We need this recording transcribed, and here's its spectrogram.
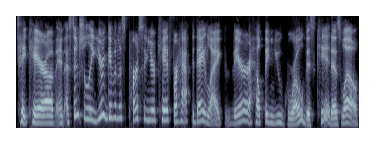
take care of and essentially you're giving this person your kid for half the day like they're helping you grow this kid as well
